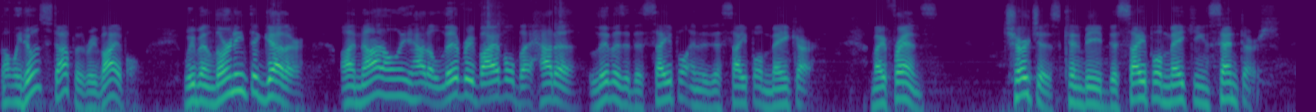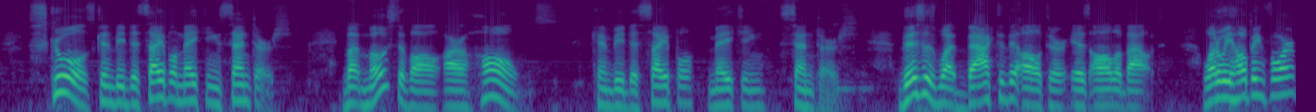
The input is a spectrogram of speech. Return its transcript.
But we don't stop with revival. We've been learning together on not only how to live revival, but how to live as a disciple and a disciple maker. My friends, Churches can be disciple making centers. Schools can be disciple making centers. But most of all, our homes can be disciple making centers. This is what Back to the Altar is all about. What are we hoping for?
